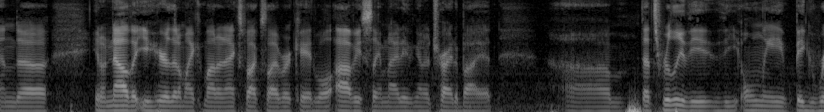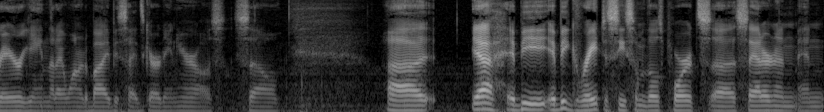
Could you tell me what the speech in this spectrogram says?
And uh, you know, now that you hear that it might come out on Xbox Live Arcade, well, obviously I'm not even going to try to buy it. Um, that's really the the only big rare game that I wanted to buy besides Guardian Heroes. So, uh, yeah, it'd be it'd be great to see some of those ports, uh, Saturn, and, and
